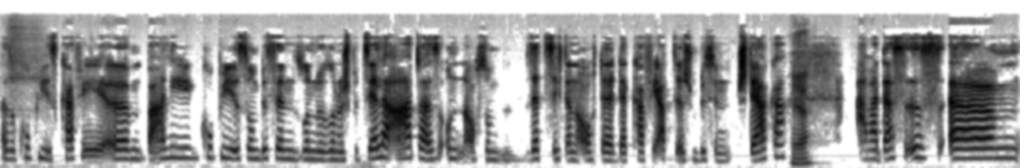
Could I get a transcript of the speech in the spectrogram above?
Also Kopi ist Kaffee. Ähm, Bali Kopi ist so ein bisschen so eine, so eine spezielle Art. Da ist unten auch so, setzt sich dann auch der, der Kaffee ab. Der ist ein bisschen stärker. Ja. Aber das ist, ähm,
